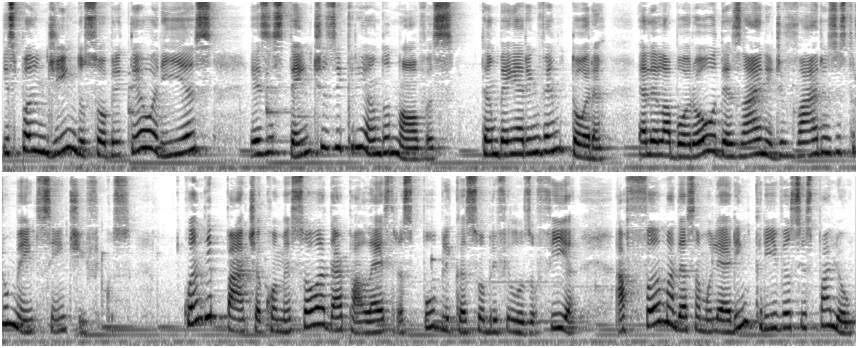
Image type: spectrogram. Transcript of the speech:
expandindo sobre teorias existentes e criando novas. Também era inventora ela elaborou o design de vários instrumentos científicos. Quando Hipátia começou a dar palestras públicas sobre filosofia, a fama dessa mulher incrível se espalhou.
